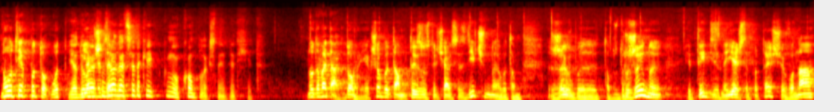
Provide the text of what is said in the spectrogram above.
Ну от як по то, от я як думаю, для що тебе? зрада це такий ну, комплексний підхід. Ну давай так, добре. Якщо би там ти зустрічався з дівчиною, або там жив би там з дружиною, і ти дізнаєшся про те, що вона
